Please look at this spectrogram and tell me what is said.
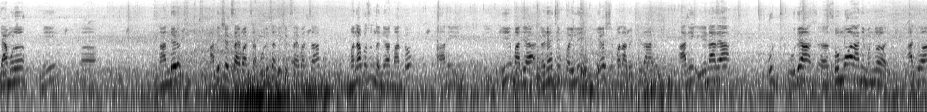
त्यामुळं मी नांदेड अधीक्षक साहेबांचा पोलीस अधीक्षक साहेबांचा मनापासून धन्यवाद मानतो आणि ही माझ्या लढ्याची पहिली यश मला भेटलेलं आहे. आणि येणाऱ्या उद उद्या सोमवार आणि मंगळवारी आठवा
